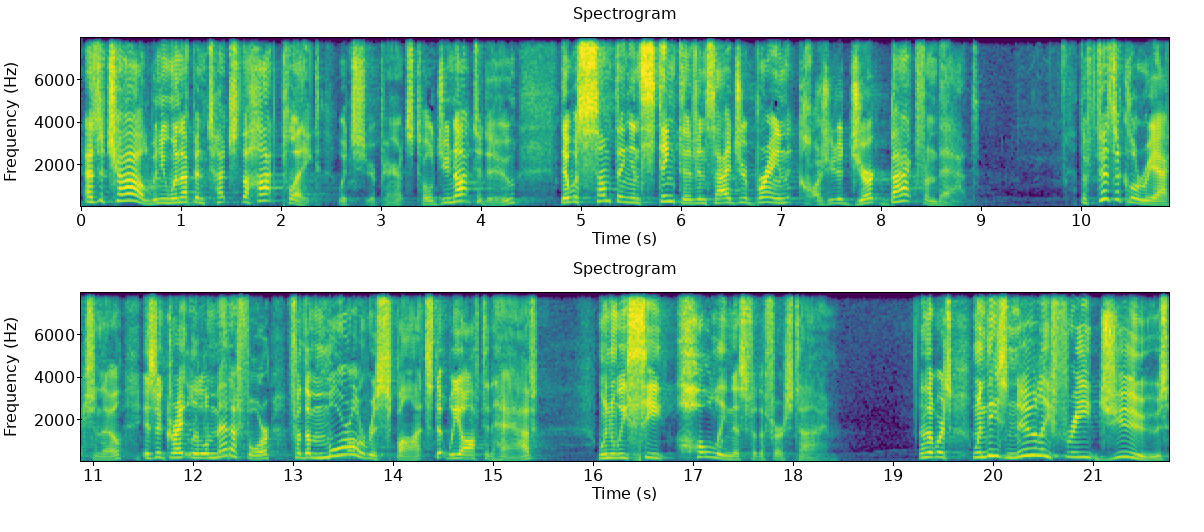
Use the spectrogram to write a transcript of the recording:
As a child, when you went up and touched the hot plate, which your parents told you not to do, there was something instinctive inside your brain that caused you to jerk back from that. The physical reaction, though, is a great little metaphor for the moral response that we often have when we see holiness for the first time. In other words, when these newly freed Jews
